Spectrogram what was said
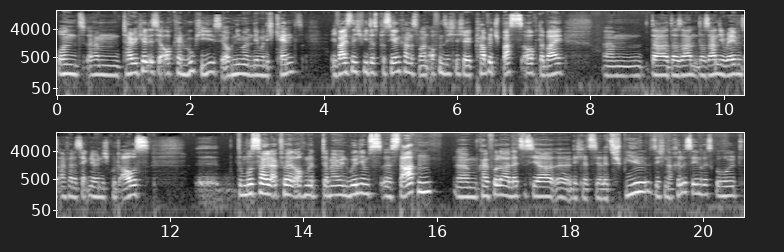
Und ähm, Tyreek Hill ist ja auch kein Rookie, ist ja auch niemand, den man nicht kennt. Ich weiß nicht, wie das passieren kann. Es waren offensichtliche Coverage-Busts auch dabei. Ähm, da, da, sahen, da sahen die Ravens einfach in der Secondary nicht gut aus. Äh, du musst halt aktuell auch mit Damarian Williams äh, starten. Ähm, Kyle Fuller letztes Jahr, äh, nicht letztes Jahr, letztes Spiel, sich einen Achillessehnenriss geholt.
